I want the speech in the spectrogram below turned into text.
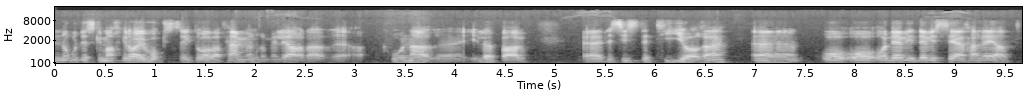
nordiske markedet har jo vokst seg til over 500 milliarder eh, kroner eh, i løpet av eh, det siste tiåret. Og, og, og det, vi, det vi ser her, er at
